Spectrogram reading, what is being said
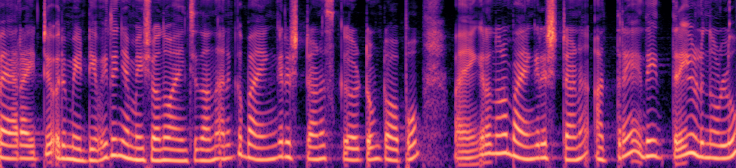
പെയറായിട്ട് ഒരു മീഡിയം ഇത് ഞാൻ മീഷോന്ന് വാങ്ങിച്ചതാണ്. എനിക്ക് ഭയങ്കര ഇഷ്ടമാണ് സ്കേർട്ടും ടോപ്പും ഭയങ്കര എന്ന് പറഞ്ഞാൽ ഭയങ്കര ഇഷ്ടമാണ് അത്രയും ഇത് ഇത്രയേ ഇടുന്നുള്ളൂ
